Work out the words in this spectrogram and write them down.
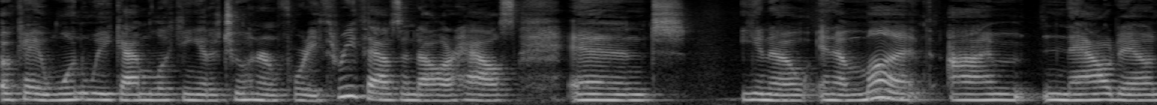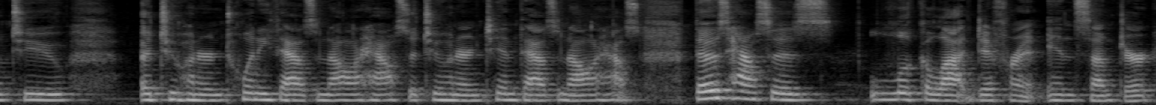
okay, one week I'm looking at a $243,000 house and you know, in a month I'm now down to a $220,000 house, a $210,000 house. Those houses look a lot different in Sumter.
